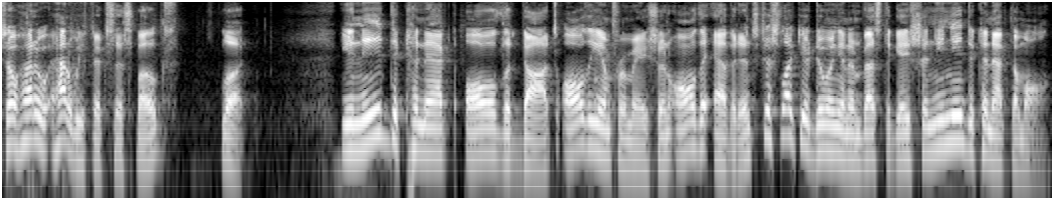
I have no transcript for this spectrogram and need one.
So how do how do we fix this, folks? Look, you need to connect all the dots, all the information, all the evidence, just like you're doing an investigation. You need to connect them all.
